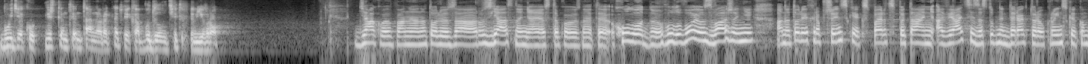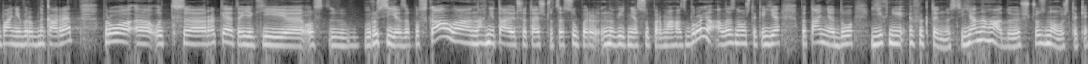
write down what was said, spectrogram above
будь-яку міжконтинентальну ракету, яка буде летіти в Європу. Дякую, пане Анатолію, за роз'яснення з такою, знаєте, холодною головою. Зважені Анатолій Храпчинський, експерт з питань авіації, заступник директора української компанії виробника РЕП, про е, от е, ракети, які е, ос- Росія запускала, нагнітаючи те, що це супер новітня супермега зброя, але знову ж таки є питання до їхньої ефективності. Я нагадую, що знову ж таки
